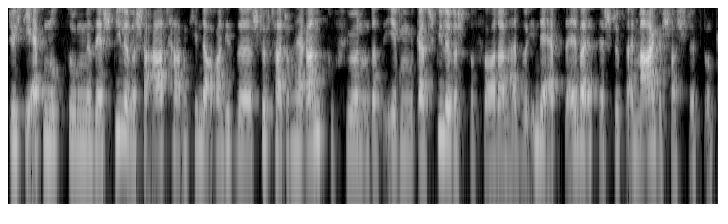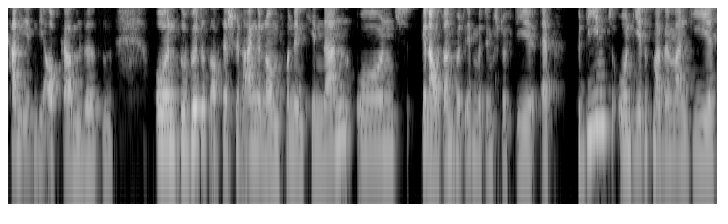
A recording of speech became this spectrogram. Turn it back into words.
durch die App-Nutzung eine sehr spielerische Art haben, Kinder auch an diese Stifthaltung heranzuführen und das eben ganz spielerisch zu fördern. Also in der App selber ist der Stift ein magischer Stift und kann eben die Aufgaben lösen. Und so wird es auch sehr schön angenommen von den Kindern. Und genau, dann wird eben mit dem Stift die App bedient und jedes Mal, wenn man die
